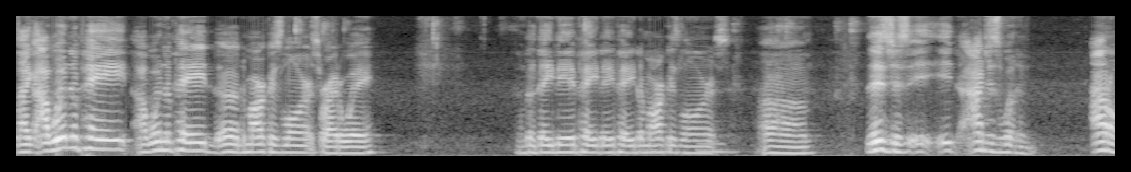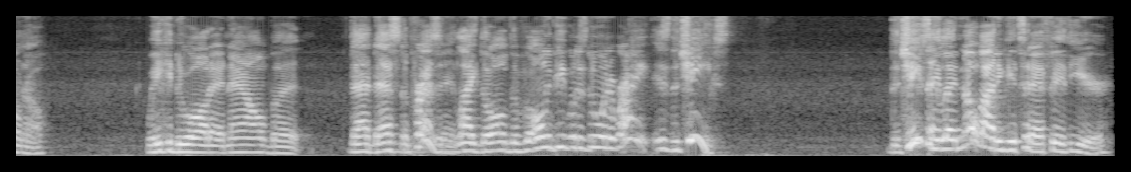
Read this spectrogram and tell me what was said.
Like I wouldn't have paid. I wouldn't have paid uh, Demarcus Lawrence right away. But they did pay. They paid Demarcus Lawrence. Um, this just it, it. I just wouldn't. I don't know. We can do all that now, but that that's the president. Like the the only people that's doing it right is the Chiefs. The Chiefs ain't letting nobody get to that fifth year.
